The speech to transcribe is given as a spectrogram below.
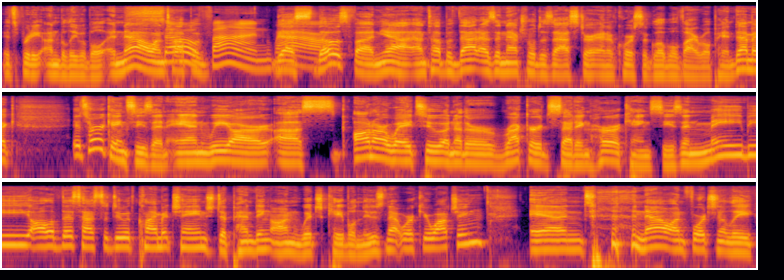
it's pretty unbelievable. And now on so top of fun. Wow. Yes, those fun. Yeah. On top of that, as a natural disaster and of course a global viral pandemic, it's hurricane season, and we are uh, on our way to another record setting hurricane season. Maybe all of this has to do with climate change, depending on which cable news network you're watching. And now, unfortunately,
